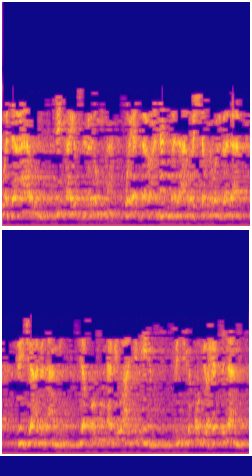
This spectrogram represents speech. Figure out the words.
وتعاون فيما يصلح الأمة ويدفع عنها البلاء والشر والبلاء. رجال الأمن يقومون بواجبهم يقوم بحفظ الأمن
